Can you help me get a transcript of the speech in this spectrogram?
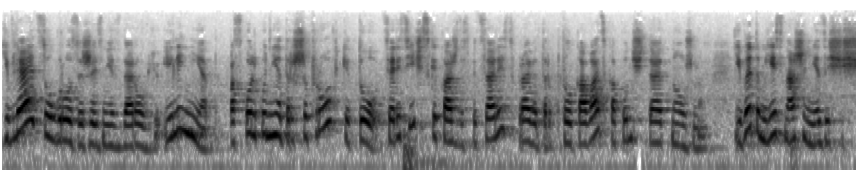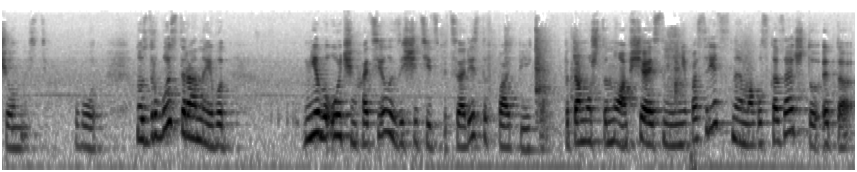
является угрозой жизни и здоровью или нет. Поскольку нет расшифровки, то теоретически каждый специалист вправе толковать, как он считает нужным. И в этом есть наша незащищенность. Вот. Но с другой стороны, вот мне бы очень хотелось защитить специалистов по опеке, потому что, ну, общаясь с ними непосредственно, я могу сказать, что это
